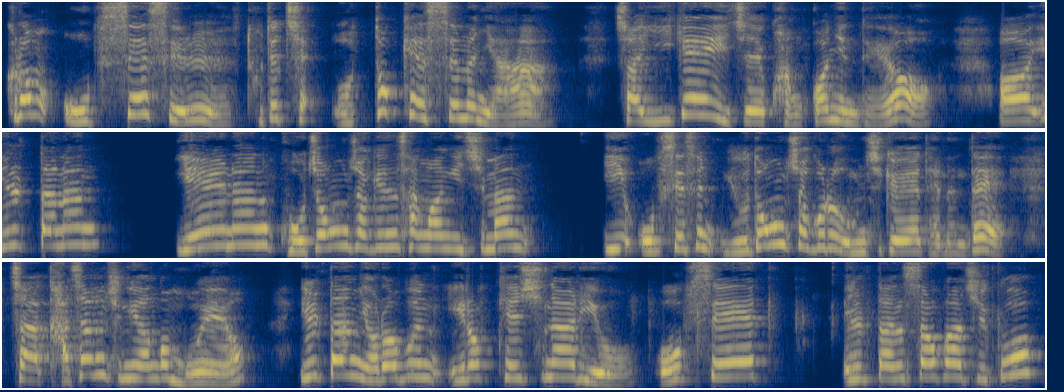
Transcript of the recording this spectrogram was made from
그럼 옵셋을 도대체 어떻게 쓰느냐? 자, 이게 이제 관건인데요. 어, 일단은 얘는 고정적인 상황이지만 이 옵셋은 유동적으로 움직여야 되는데 자 가장 중요한 건 뭐예요? 일단 여러분 이렇게 시나리오 옵셋 일단 써가지고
